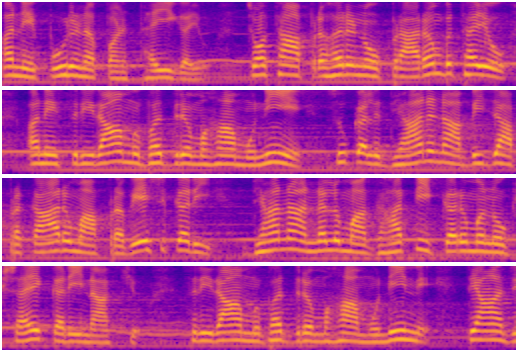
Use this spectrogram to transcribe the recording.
અને પૂર્ણ પણ થઈ ગયો. ચોથા પ્રહરનો પ્રારંભ થયો અને શ્રી રામભદ્ર મહામુનિએ શુકલ ધ્યાનના બીજા પ્રકારમાં પ્રવેશ કરી ધ્યાના નલમાં ઘાતી કર્મનો ક્ષય કરી નાખ્યો. શ્રી રામભદ્ર મહામુનિને ત્યાં જ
